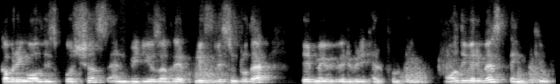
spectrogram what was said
covering all these questions and videos are there. Please listen to that. They may be very very helpful to you. All the very best. Thank you.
